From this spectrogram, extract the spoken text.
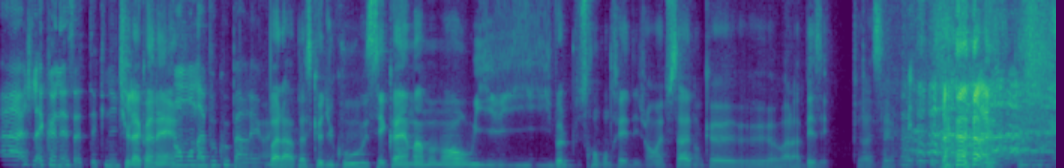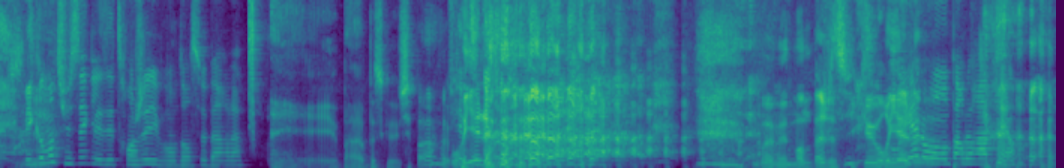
Ah, je la connais cette technique. Tu la connais On m'en a beaucoup parlé. ouais. Voilà, parce que du coup, c'est quand même un moment où ils, ils veulent plus rencontrer des gens et tout ça, donc euh, voilà, baiser. Mais, mais comment tu sais que les étrangers ils vont dans ce bar-là? Et bah, parce que, je sais pas, Auriel Ouais, me demande pas, je suis que Auriel. Auriel, on en parlera après. hein.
